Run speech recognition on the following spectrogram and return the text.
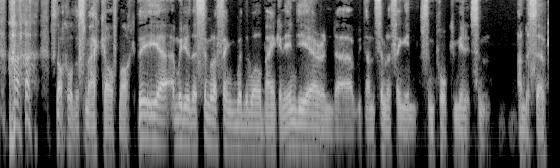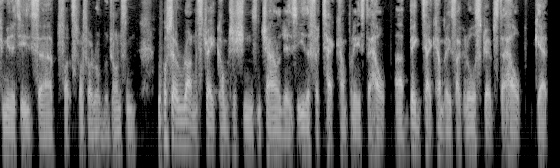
it's not called the Smack Health Market. The uh, and we do the similar thing with the World Bank in India, and uh, we've done a similar thing in some poor communities, some underserved communities, uh, sponsored by Robert Johnson. We also run straight competitions and challenges, either for tech companies to help uh, big tech companies like Allscripts to help get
